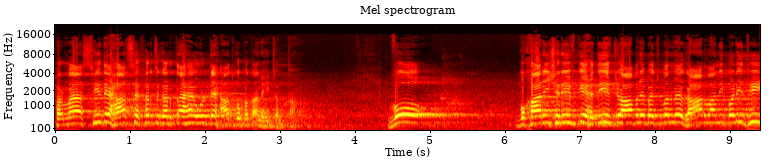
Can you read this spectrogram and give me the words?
فرمایا سیدھے ہاتھ سے خرچ کرتا ہے، الٹے ہاتھ کو پتہ نہیں چلتا۔ وہ بخاری شریف کی حدیث جو آپ نے بچپن میں غار والی پڑی تھی،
